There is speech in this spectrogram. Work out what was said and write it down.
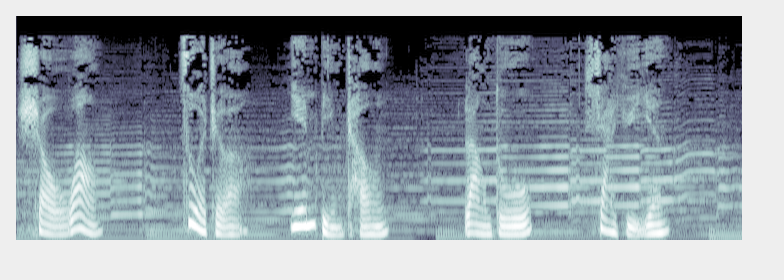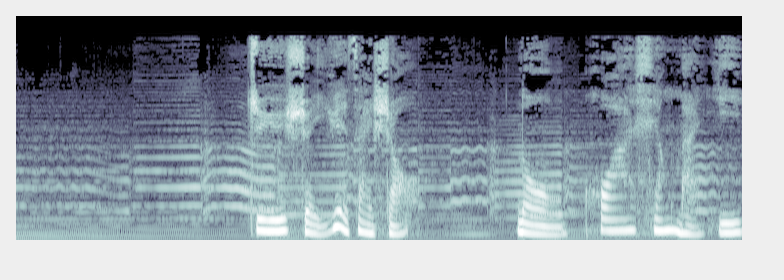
守望，作者燕秉成，朗读夏雨嫣。居水月在手，弄花香满衣，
